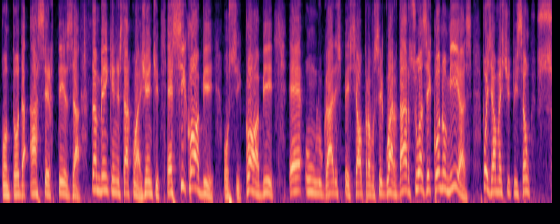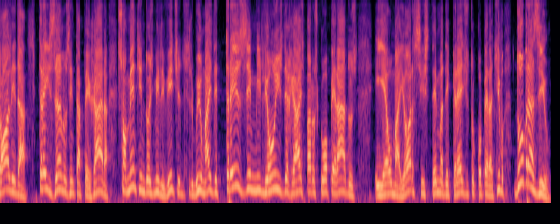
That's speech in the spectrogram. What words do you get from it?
com toda a certeza. Também quem está com a gente é Cicobi. O Cicobi é um lugar especial para você guardar suas economias, pois é uma instituição sólida. Três anos em Tapejara, somente em 2020 distribuiu mais de 13 milhões de reais para os cooperados e é o maior sistema de crédito cooperativo do Brasil.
